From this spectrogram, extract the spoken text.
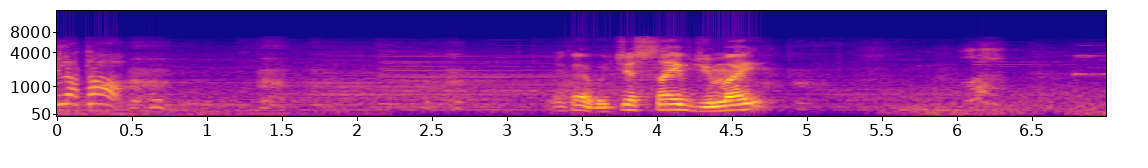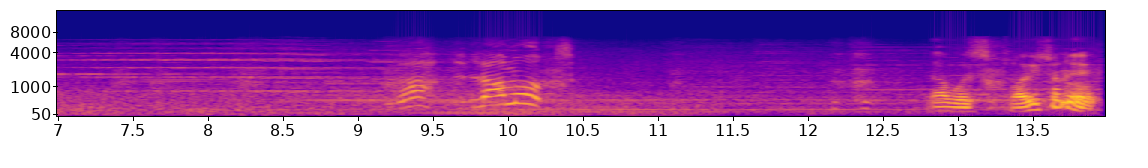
Ilata! Okay, we just saved you, mate. La Lamot! That was close, wasn't it?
